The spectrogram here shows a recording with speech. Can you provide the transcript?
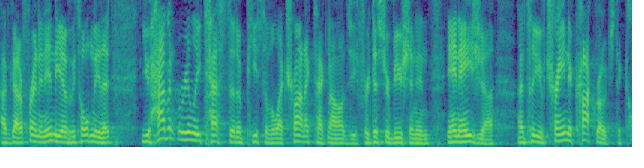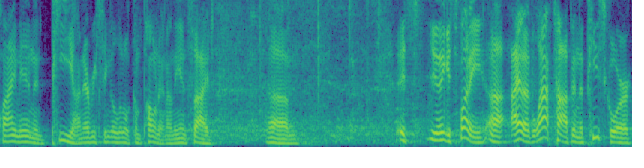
I've got a friend in India who told me that you haven't really tested a piece of electronic technology for distribution in, in Asia until you've trained a cockroach to climb in and pee on every single little component on the inside. Um, it's, you think it's funny. Uh, I had a laptop in the Peace Corps,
